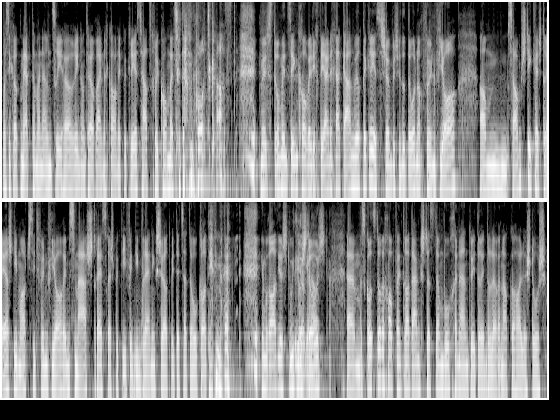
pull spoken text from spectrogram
Was ich gerade gemerkt habe, haben unsere Hörerinnen und Hörer eigentlich gar nicht begrüßt. Herzlich willkommen zu diesem Podcast. Mir ist drum in den Sinn gekommen, weil ich dich eigentlich auch gerne würde begrüßen. Schön, bist du wieder da nach fünf Jahren. Am Samstag hast du den ersten Match seit fünf Jahren im Smash-Stress, respektive in deinem Trainingsshirt, wie du jetzt auch hier gerade im, im Radiostudio ja, genau. stehst. Ähm, was geht's durch den Kopf, wenn du daran denkst, dass du am Wochenende wieder in der Lörenacker stehst?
